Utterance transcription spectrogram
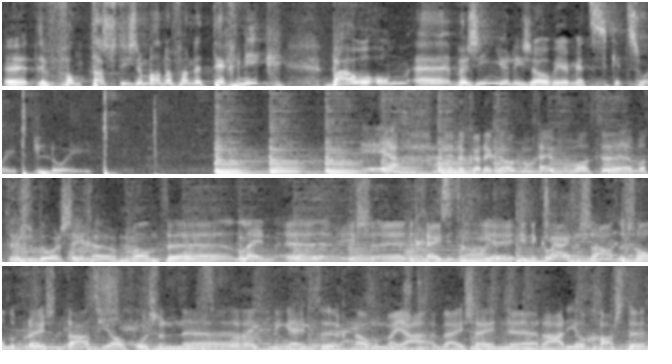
eh, de fantastische mannen van de techniek, bouwen om. Eh, we zien jullie zo weer met Schizoid Lloyd. Ja, en dan kan ik ook nog even wat, eh, wat tussendoor zeggen. Want eh Leen eh, is degene die in de kleine zaal dus al de presentatie al voor zijn rekening heeft genomen. Maar ja, wij zijn radiogasten.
